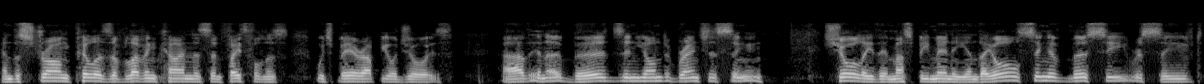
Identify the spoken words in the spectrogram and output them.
and the strong pillars of loving kindness and faithfulness which bear up your joys. Are there no birds in yonder branches singing? Surely there must be many, and they all sing of mercy received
